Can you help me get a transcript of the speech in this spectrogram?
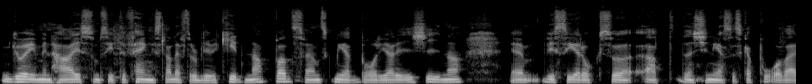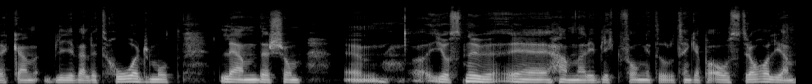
Gui Minhai som sitter fängslad efter att ha blivit kidnappad, svensk medborgare i Kina. Eh, vi ser också att den kinesiska påverkan blir väldigt hård mot länder som eh, just nu eh, hamnar i blickfånget och då tänker jag på Australien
